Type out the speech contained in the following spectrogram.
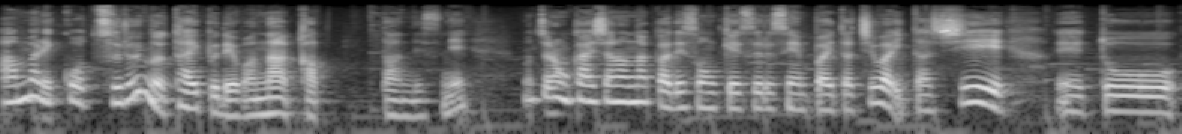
あんまりこうつるむタイプではなかったんですね。もちろん会社の中で尊敬する先輩たちはいたし、えっ、ー、と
